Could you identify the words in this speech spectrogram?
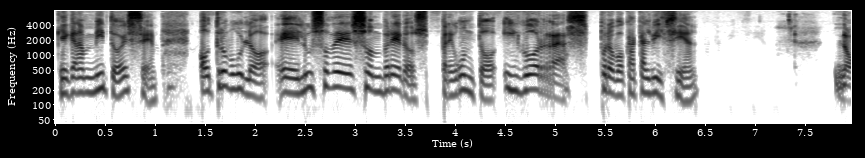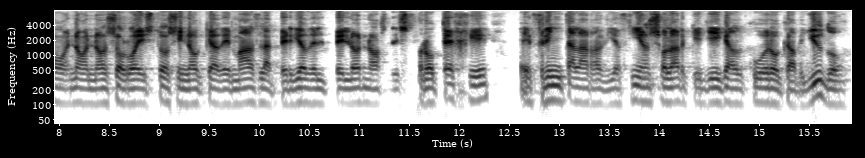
Qué gran mito ese. Otro bulo, el uso de sombreros, pregunto, y gorras provoca calvicie. No, no, no solo esto, sino que además la pérdida del pelo nos desprotege eh, frente a la radiación solar que llega al cuero cabelludo.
